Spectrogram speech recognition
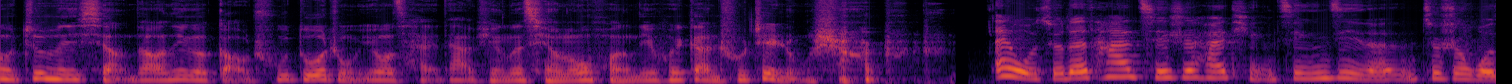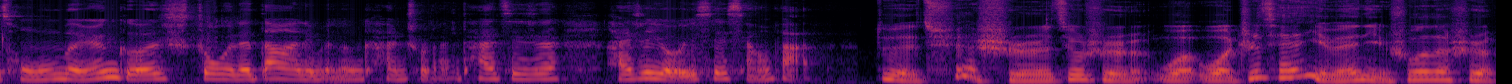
哦，真没想到那个搞出多种釉彩大瓶的乾隆皇帝会干出这种事儿。哎，我觉得他其实还挺经济的，就是我从文渊阁周围的档案里面能看出来，他其实还是有一些想法的。对，确实就是我，我之前以为你说的是，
